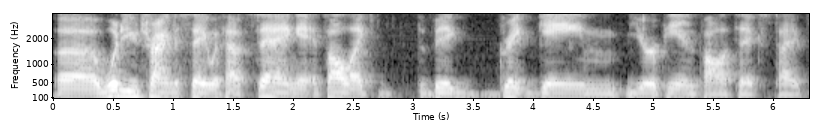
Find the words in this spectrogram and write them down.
uh, what are you trying to say without saying it? It's all like the big, great game European politics type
